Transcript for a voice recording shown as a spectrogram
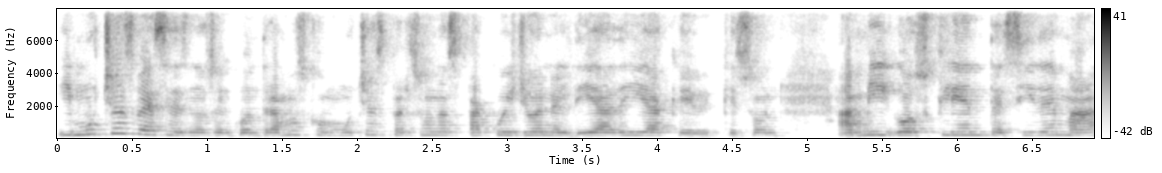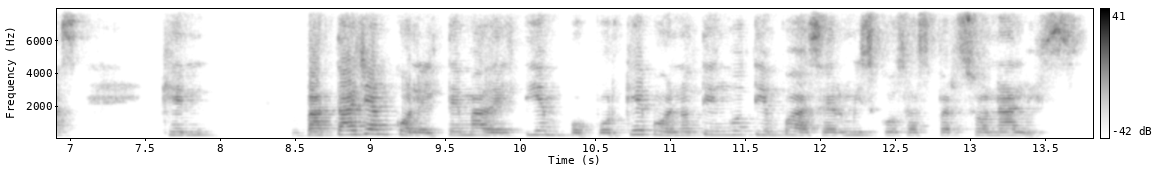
Y muchas veces nos encontramos con muchas personas, Paco y yo, en el día a día, que, que son amigos, clientes y demás, que batallan con el tema del tiempo. ¿Por qué? Porque no tengo tiempo de hacer mis cosas personales.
